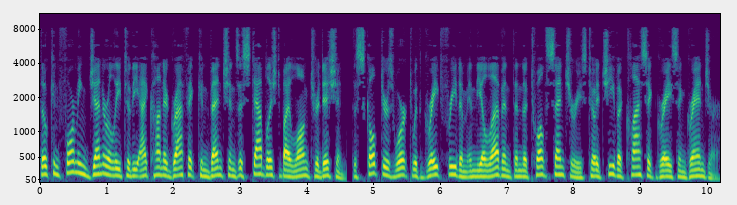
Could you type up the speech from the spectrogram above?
Though conforming generally to the iconographic conventions established by long tradition, the sculptors worked with great freedom in the 11th and the 12th centuries to achieve a classic grace and grandeur.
